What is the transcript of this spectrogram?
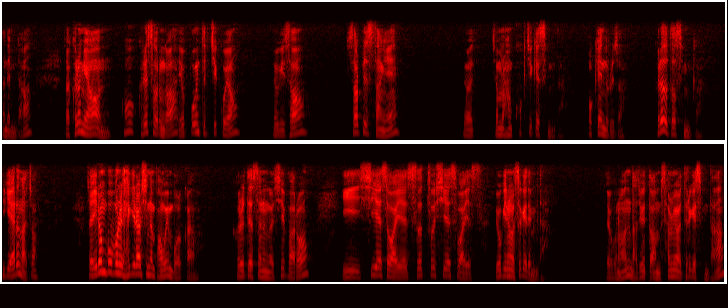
안됩니다. 자 그러면 어 그래서 그런가? 이 포인트 찍고요. 여기서 surface 상에 이 점을 한 콕 찍겠습니다. 오케이 누르죠. 그래도 어떻습니까? 이게 에러 나죠. 자 이런 부분을 해결할 수 있는 방법이 뭘까요? 그럴 때 쓰는 것이 바로 이 CSYS to CSYS 요 기능을 쓰게 됩니다. 이거는 나중에 또 한번 설명을 드리겠습니다.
